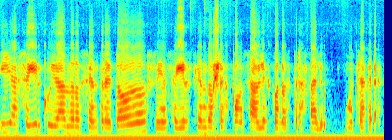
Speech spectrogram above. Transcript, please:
y a seguir cuidándonos entre todos y a seguir siendo responsables con nuestra salud. Muchas gracias.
